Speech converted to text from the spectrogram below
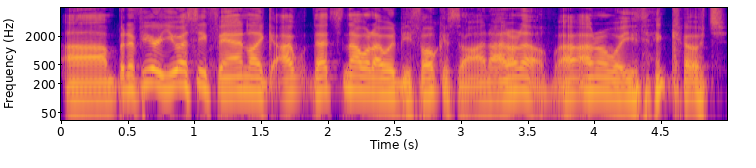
Um, but if you're a USC fan, like I, that's not what I would be focused on. I don't know. I, I don't know what you think, Coach.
